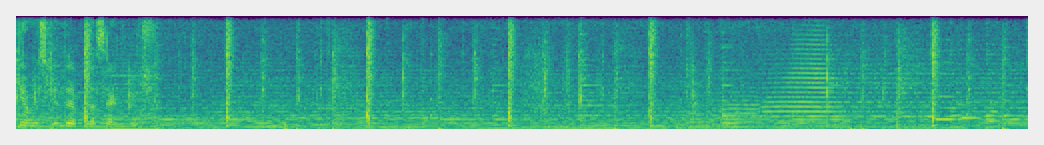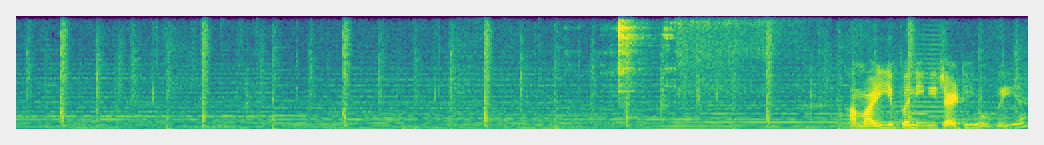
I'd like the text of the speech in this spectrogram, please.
हम इसके अंदर अपना सैंडविच हमारी ये पनीनी रेडी हो गई है।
